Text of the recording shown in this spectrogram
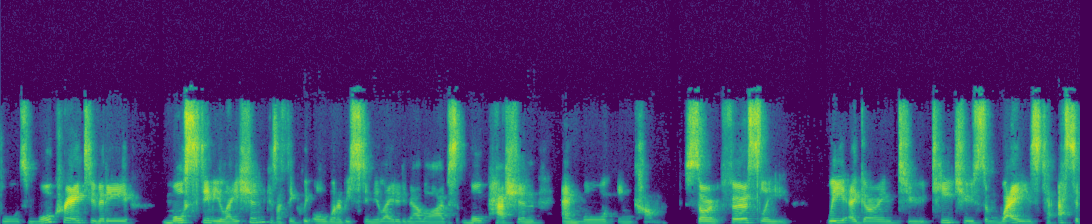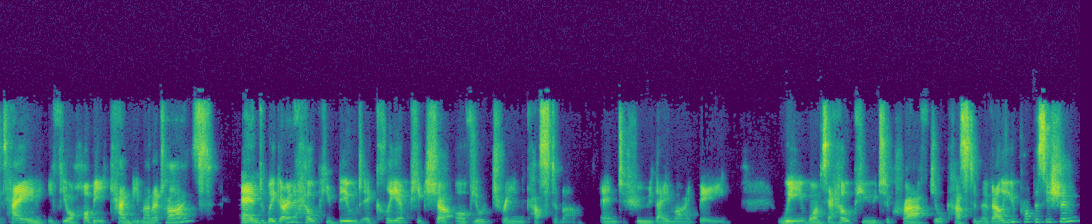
towards more creativity, more stimulation, because I think we all want to be stimulated in our lives, more passion, and more income. So, firstly, we are going to teach you some ways to ascertain if your hobby can be monetized. And we're going to help you build a clear picture of your dream customer and who they might be. We want to help you to craft your customer value proposition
